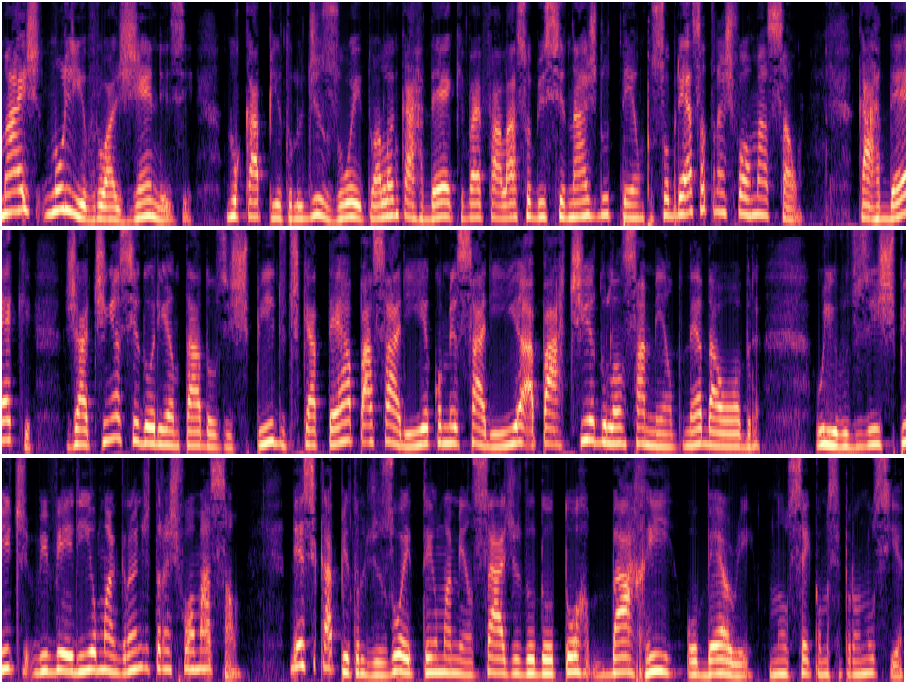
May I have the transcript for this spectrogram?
Mas no livro A Gênese, no capítulo 18, Allan Kardec vai falar sobre os sinais do tempo, sobre essa transformação. Kardec já tinha sido orientado aos espíritos que a Terra passaria, começaria a partir do lançamento né, da obra O Livro dos Espíritos, viveria uma grande transformação. Nesse capítulo 18 tem uma mensagem do Dr. Barry, ou Barry, não sei como se pronuncia,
